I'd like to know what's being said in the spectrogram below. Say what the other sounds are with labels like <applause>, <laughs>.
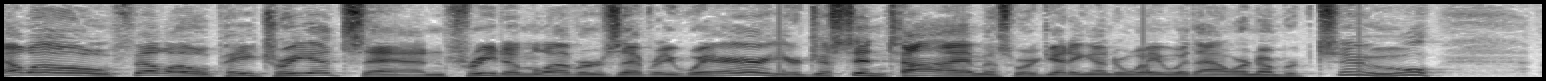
Hello, fellow patriots and freedom lovers everywhere. You're just in time as we're getting underway with hour number two,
